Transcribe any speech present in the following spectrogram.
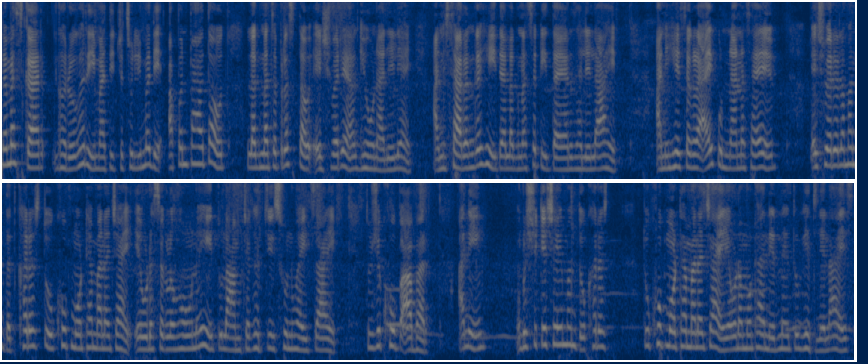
नमस्कार. घरोघरी मातीच्या चुलीमध्ये आपण पाहत आहोत लग्नाचा प्रस्ताव ऐश्वर्या घेऊन आलेले आहे आणि सारंगही त्या लग्नासाठी तयार झालेला आहे. आणि हे सगळं ऐकून नानासाहेब ऐश्वर्याला म्हणतात खरंच तू खूप मोठ्या मनाची आहे. एवढं सगळं होऊनही तुला आमच्या घरची सून व्हायचं आहे. तुझे खूप आभार. आणि ऋषिकेशही म्हणतो खरंच तू खूप मोठ्या मनाची आहे. एवढा मोठा निर्णय तू घेतलेला आहेस.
